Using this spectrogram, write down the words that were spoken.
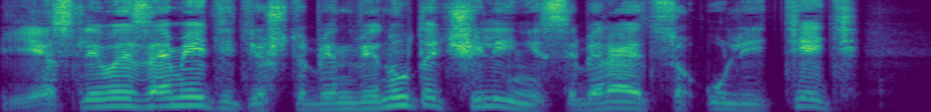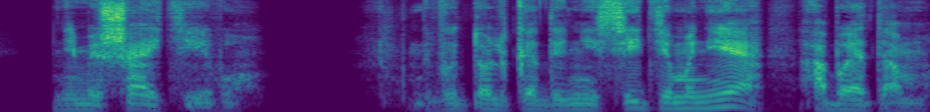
если вы заметите, что Бенвенуто Челлини собирается улететь, не мешайте его. Вы только донесите мне об этом,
